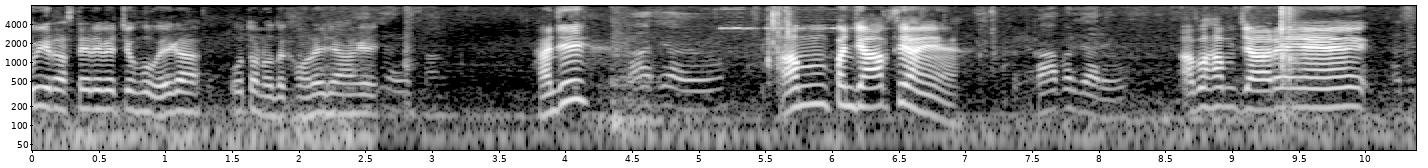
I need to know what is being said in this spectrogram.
ਵੀ ਰਸਤੇ ਦੇ ਵਿੱਚ ਹੋਵੇਗਾ ਉਹ ਤੁਹਾਨੂੰ ਦਿਖਾਉਂਦੇ ਜਾਵਾਂਗੇ ਹਾਂਜੀ कहाँ से आए हो हम पंजाब से आए हैं कहाँ पर जा रहे हो अब हम जा रहे हैं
